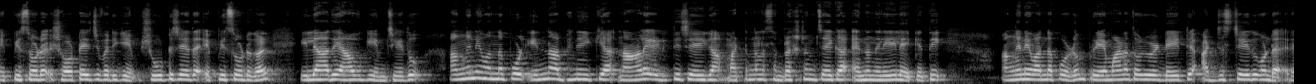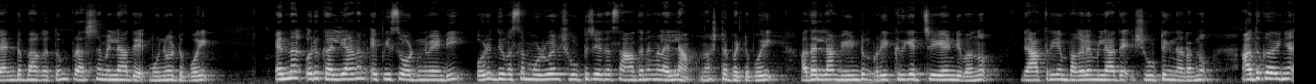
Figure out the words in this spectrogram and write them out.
എപ്പിസോഡ് ഷോർട്ടേജ് വരികയും ഷൂട്ട് ചെയ്ത എപ്പിസോഡുകൾ ഇല്ലാതെയാവുകയും ചെയ്തു. അങ്ങനെ വന്നപ്പോൾ ഇന്ന് അഭിനയിക്കുക നാളെ എഡിറ്റ് ചെയ്യുക മറ്റന്നാൾ സംരക്ഷണം ചെയ്യുക എന്ന നിലയിലേക്കെത്തി. അങ്ങനെ വന്നപ്പോഴും പ്രിയമാണ തൊഴിയുടെ ഡേറ്റ് അഡ്ജസ്റ്റ് ചെയ്തുകൊണ്ട് രണ്ട് ഭാഗത്തും പ്രശ്നമില്ലാതെ മുന്നോട്ട് പോയി. എന്നാൽ ഒരു കല്യാണം എപ്പിസോഡിന് വേണ്ടി ഒരു ദിവസം മുഴുവൻ ഷൂട്ട് ചെയ്ത സാധനങ്ങളെല്ലാം നഷ്ടപ്പെട്ടു പോയി. അതെല്ലാം വീണ്ടും റീക്രിയേറ്റ് ചെയ്യേണ്ടി വന്നു. രാത്രിയും പകലുമില്ലാതെ ഷൂട്ടിംഗ് നടന്നു. അതുകഴിഞ്ഞ്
